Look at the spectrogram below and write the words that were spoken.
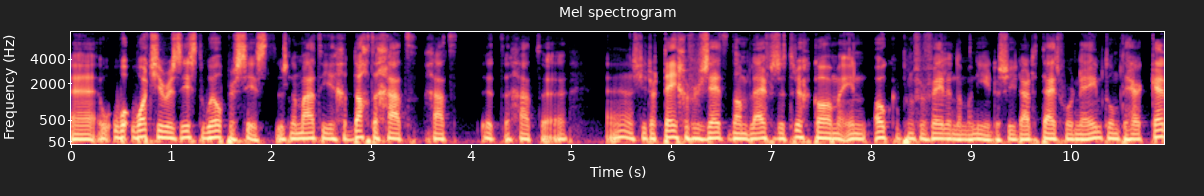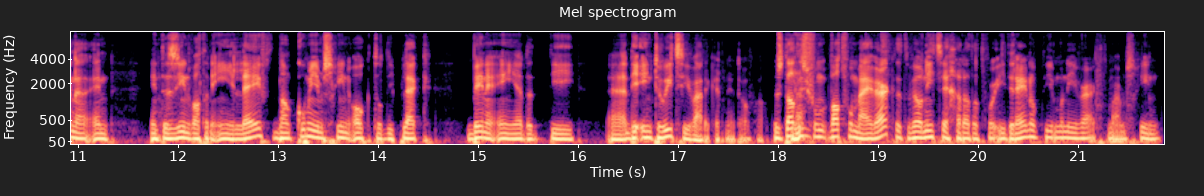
eh, wh- what you resist will persist. Dus naarmate je gedachten gaat... gaat, het gaat eh, eh, als je er tegen verzet, dan blijven ze terugkomen. In, ook op een vervelende manier. Dus als je daar de tijd voor neemt om te herkennen... en, en te zien wat er in je leeft... dan kom je misschien ook tot die plek binnen in je... dat die, die intuïtie waar ik het net over had. Dus dat Ja. is voor, wat voor mij werkt. Het wil niet zeggen dat het voor iedereen op die manier werkt. Maar misschien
